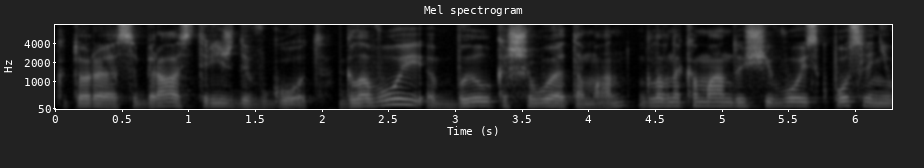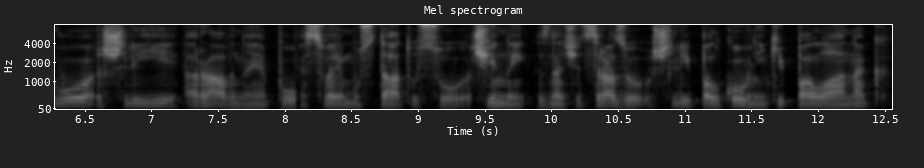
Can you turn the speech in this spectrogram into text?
которая собиралась трижды в год. Главой был кошевой атаман, главнокомандующий войск, после него шли равные по своему статусу чины. Значит, сразу шли полковники паланок,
